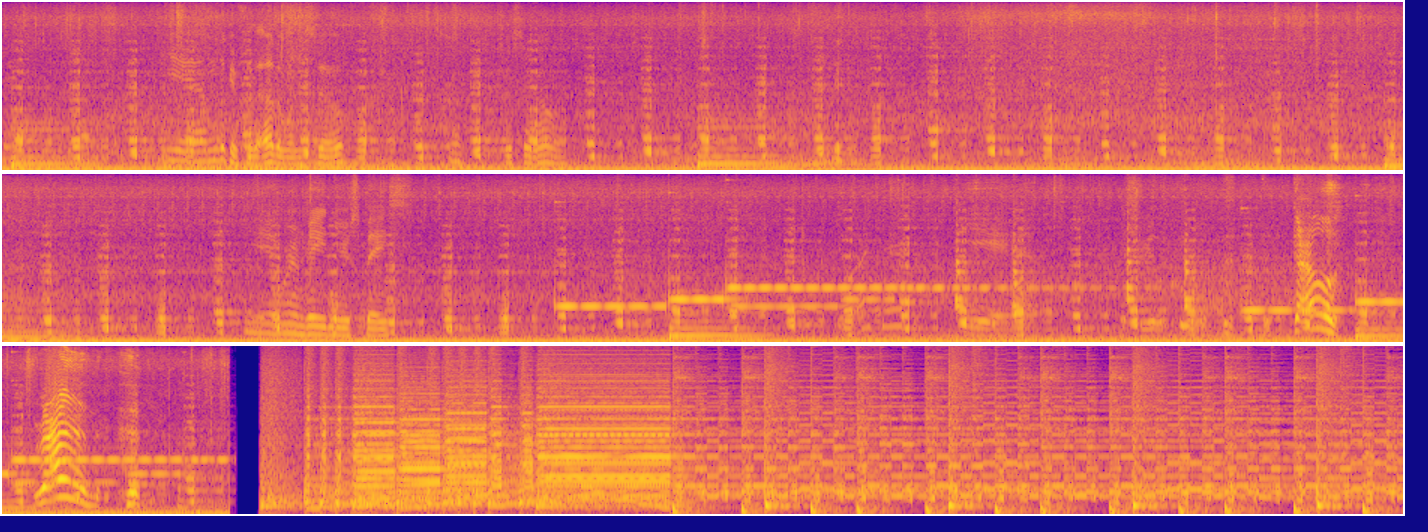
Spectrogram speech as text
Yeah, I'm looking for the other though. Oh, they're still going. yeah, we're invading your space. Yeah, it's real cool. Go! Run! Thank you.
